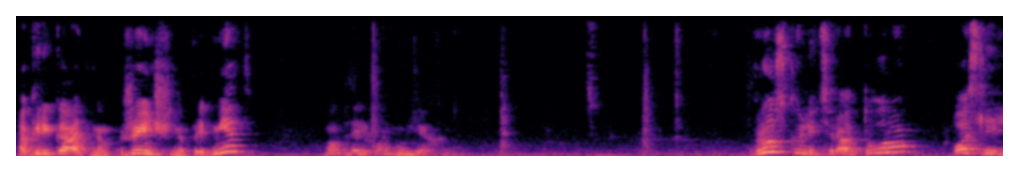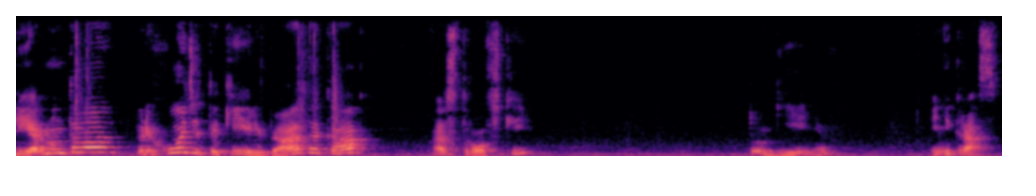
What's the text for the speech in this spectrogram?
агрегатном женщина-предмет, мы бы далеко не уехали. В русскую литературу после Лермонтова приходят такие ребята, как Островский, Тургенев и Некрасов.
